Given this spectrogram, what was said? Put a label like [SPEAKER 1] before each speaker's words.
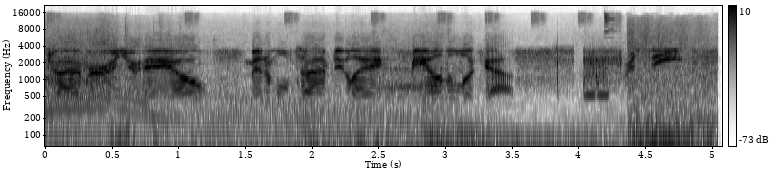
[SPEAKER 1] Driver in your AO. Minimal time delay. Be on the lookout.
[SPEAKER 2] Received.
